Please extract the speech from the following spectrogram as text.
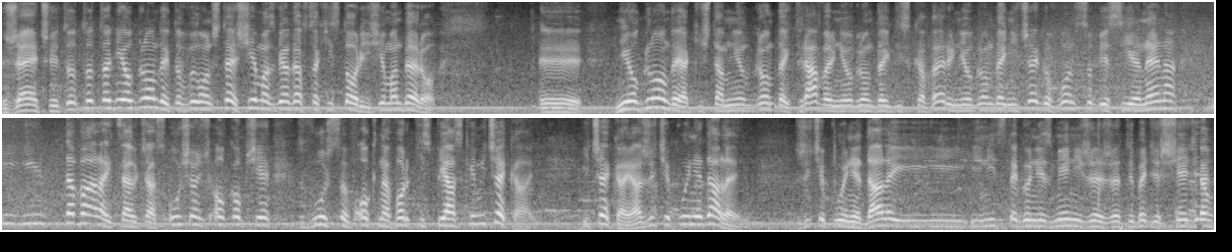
rzeczy, to, to, to nie oglądaj, to wyłącz też. Siema zwiadawca historii, siemandero. Yy, nie oglądaj jakiś tam, nie oglądaj Travel, nie oglądaj Discovery, nie oglądaj niczego, włącz sobie CNN-a i, i nawalaj cały czas. Usiądź, okop się, włóż w okna worki z piaskiem i czekaj. I czekaj, a życie płynie dalej. Życie płynie dalej i, i, i nic tego nie zmieni, że, że ty będziesz siedział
